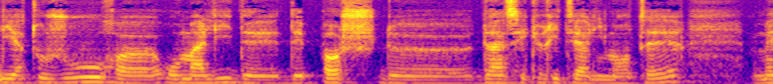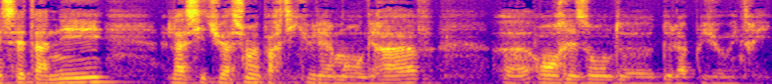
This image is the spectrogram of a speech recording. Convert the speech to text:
Il y a toujours euh, au Mali des, poches d'insécurité alimentaire, mais cette année, la situation est particulièrement grave euh, en raison de, la pluviométrie.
